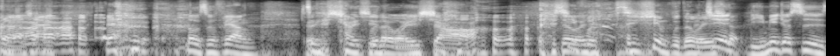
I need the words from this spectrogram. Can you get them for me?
露出非常这个开心的微笑，幸福幸福的微笑。里面就是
